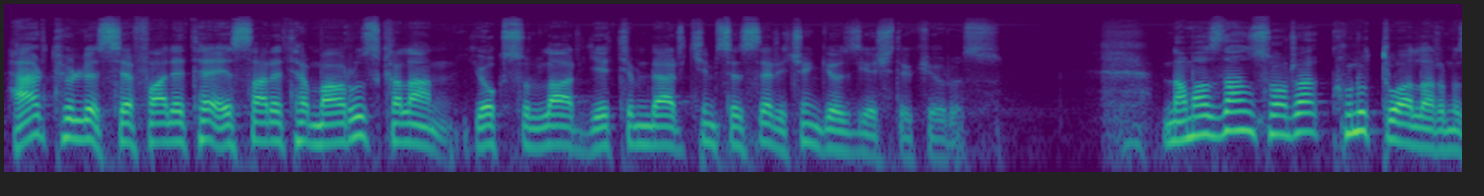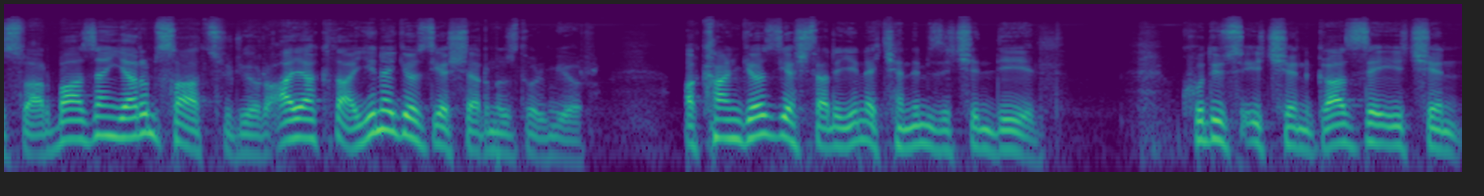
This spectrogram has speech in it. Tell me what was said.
her türlü sefalete, esarete maruz kalan yoksullar, yetimler, kimsesizler için gözyaşı döküyoruz. Namazdan sonra kunut dualarımız var. Bazen yarım saat sürüyor. Ayakta yine gözyaşlarımız durmuyor. Akan gözyaşları yine kendimiz için değil. Kudüs için, Gazze için,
